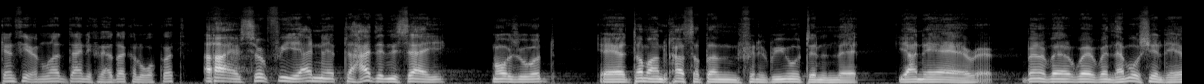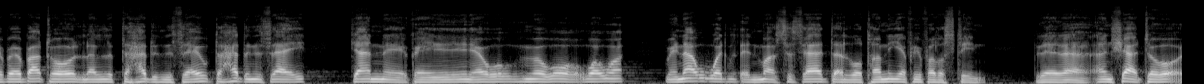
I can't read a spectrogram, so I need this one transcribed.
كان في عنوان ثاني في هذاك الوقت. آه شوف في عندنا الاتحاد النسائي موجود. آه، طبعا خاصة في البيوت اللي يعني بنذهبوش بعته للاتحاد النسائي والاتحاد النسائي كان هو من أول المؤسسات الوطنية في فلسطين. أنشأته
